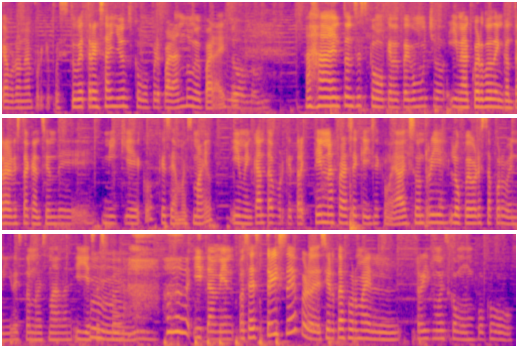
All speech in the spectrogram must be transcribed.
cabrona porque pues estuve tres años como preparándome para eso. no, mami. Ajá, entonces como que me pegó mucho y me acuerdo de encontrar esta canción de Mickey Echo que se llama Smile y me encanta porque tiene una frase que dice como, ay, sonríe, lo peor está por venir, esto no es nada. Y es así como, "Ah", y también, o sea, es triste, pero de cierta forma el ritmo es como un poco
